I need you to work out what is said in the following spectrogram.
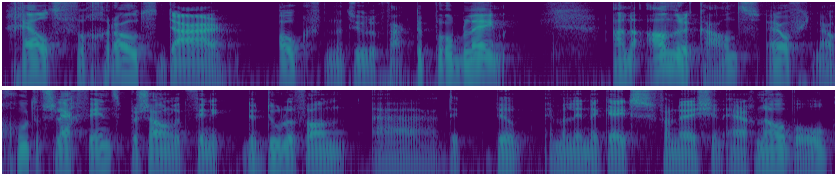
geld vergroot daar ook natuurlijk vaak de problemen. Aan de andere kant, hè, of je het nou goed of slecht vindt, persoonlijk vind ik de doelen van de Bill en Melinda Gates Foundation erg nobel.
